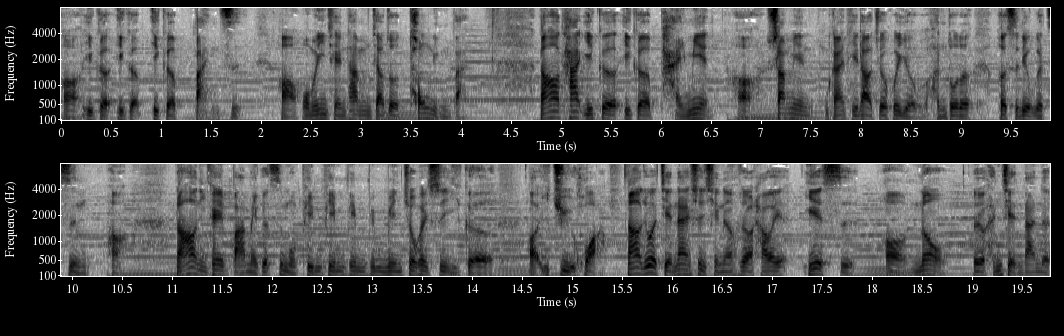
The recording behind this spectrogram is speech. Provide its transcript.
啊一个一个一个板子。好，我们以前他们叫做通灵板。然后它一个一个牌面啊，上面我刚才提到就会有很多的二十六个字母啊。然后你可以把每个字母拼拼拼拼拼，就会是一个啊一句话。然后如果简单的事情呢，时候他会 yes 哦 no，就很简单的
